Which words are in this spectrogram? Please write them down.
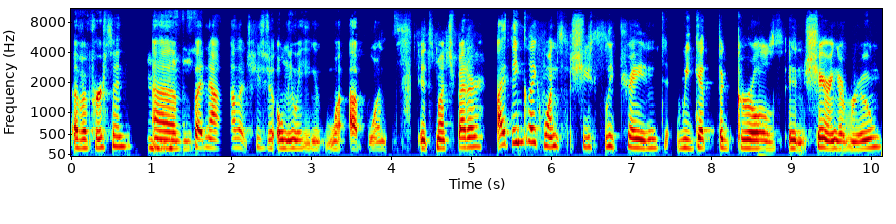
of a person. Mhm. Um, but now that she's just only waking up once, it's much better. I think like once she's sleep trained, we get the girls in sharing a room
